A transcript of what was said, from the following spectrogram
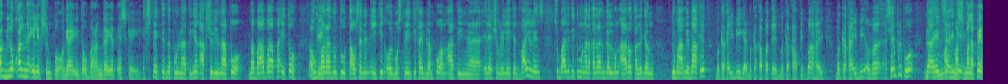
pag lokal na election po, kagaya ito, barangay at SK, Expected na po natin yan. Actually nga po, mababa pa ito. Okay. Kumpara nung 2018, almost 25 lang po ang ating uh, election-related violence. Subalit itong mga nakaraang dalawang araw talagang dumami. Bakit? Magkakaibigan, magkakapatid, magkakapitbahay, magkakaibigan. Siyempre po, dahil Ma- sa hindi... mas malapit.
